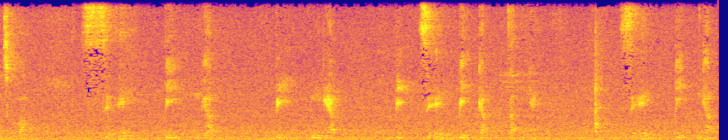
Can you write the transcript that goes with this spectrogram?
Moskva dễ bị gặp, bị nghiệp bị dễ bị gặp giật nhẹ dễ bị gặp.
